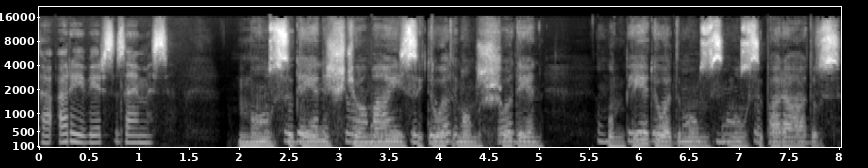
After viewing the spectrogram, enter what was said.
tā arī virs zemes. Mūsu dienascho maizi dod mums šodien, un piedod mums mūsu parādus,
